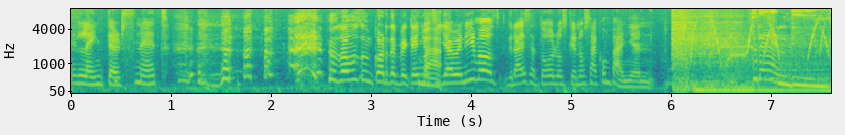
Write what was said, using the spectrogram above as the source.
en la internet. nos vamos a un corte pequeño y ya venimos. Gracias a todos los que nos acompañan. Trending.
